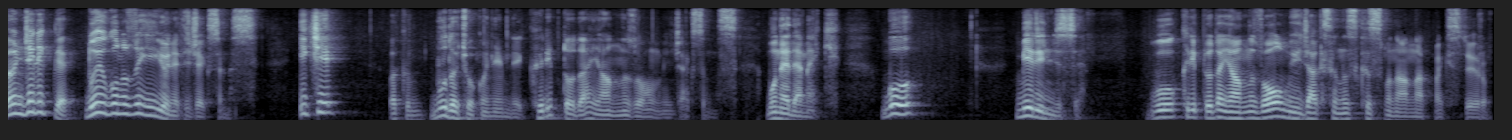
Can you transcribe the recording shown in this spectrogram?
öncelikle duygunuzu iyi yöneteceksiniz. İki, bakın bu da çok önemli. Kriptoda yalnız olmayacaksınız. Bu ne demek? Bu birincisi. Bu kriptoda yalnız olmayacaksınız kısmını anlatmak istiyorum.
